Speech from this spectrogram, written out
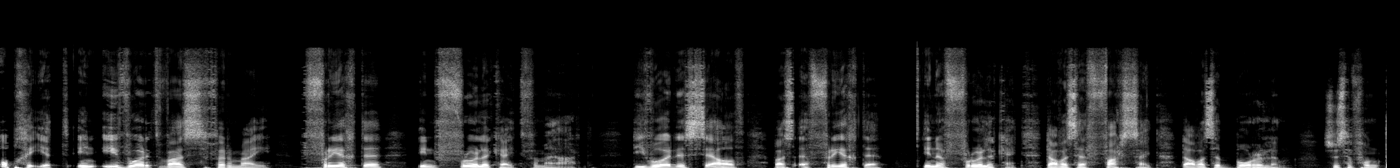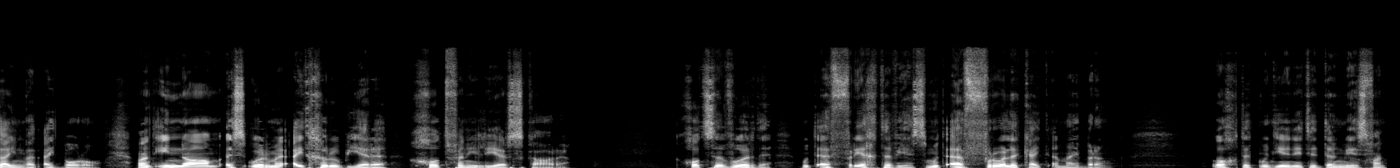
opgeëet en u woord was vir my vreugde en vrolikheid vir my hart. Die woorde self was 'n vreugde en 'n vrolikheid daar was 'n varsheid daar was 'n borreling soos 'n fontein wat uitborrel. Want u naam is oor my uitgeroep Here God van die leerskare. God se woorde moet 'n vreugde wees moet 'n vrolikheid in my bring. Och, dit moet nie net 'n ding wees van,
